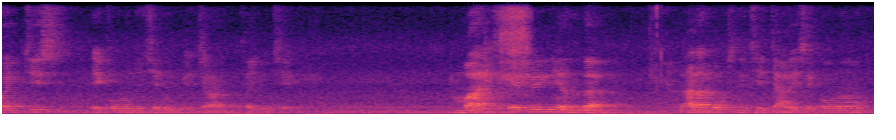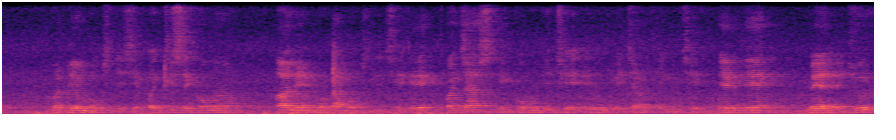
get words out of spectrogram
પચીસ એકમો જે છે એનું વેચાણ થયું છે માર્ચ, એપ્રિલની અંદર નાના બોક્સ જે છે, ચાલીસ એકમો, મધ્યમ બોક્સ જે છે, પચીસ એકમો અને મોટા બોક્સ જે છે, એ પચાસ એકમો જે છે, એનું વેચાણ થયું છે. એ રીતે મે જૂન,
